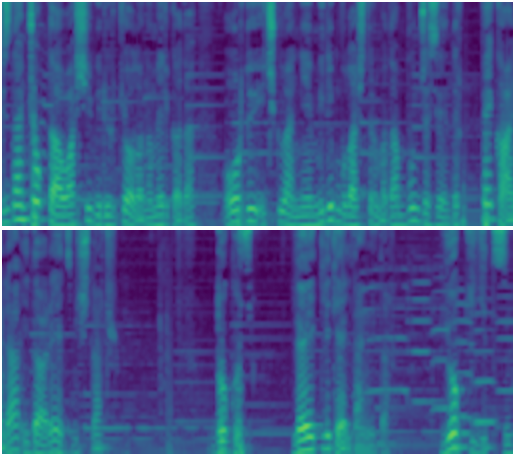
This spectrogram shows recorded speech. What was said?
Bizden çok daha vahşi bir ülke olan Amerika'da orduyu iç güvenliğe milim bulaştırmadan bunca senedir pekala idare etmişler. 9. Laiklik elden gider. Yok ki gitsin,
